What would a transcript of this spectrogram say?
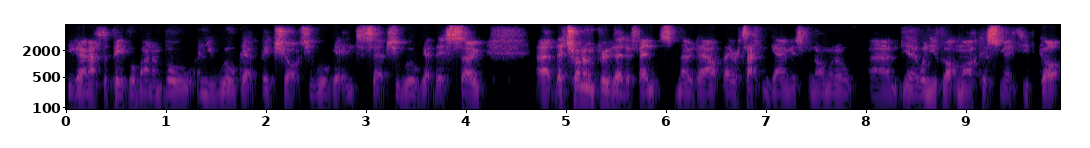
you're going after people man and ball, and you will get big shots, you will get intercepts, you will get this. So uh, they're trying to improve their defence, no doubt. Their attacking game is phenomenal. Um, you know, when you've got Marcus Smith, you've got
